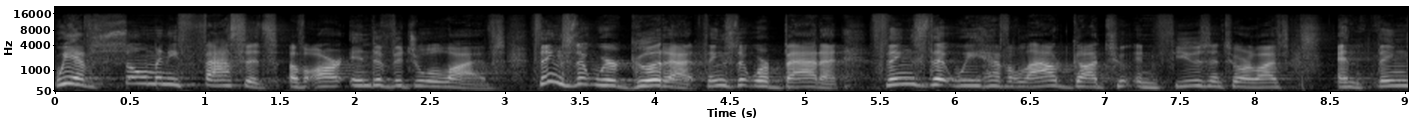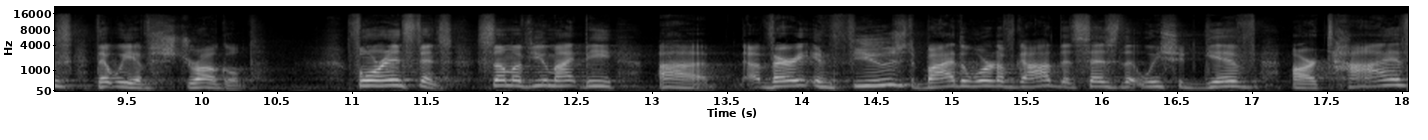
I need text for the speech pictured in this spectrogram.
We have so many facets of our individual lives things that we're good at, things that we're bad at, things that we have allowed God to infuse into our lives, and things that we have struggled. For instance, some of you might be uh, very infused by the Word of God that says that we should give our tithe.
